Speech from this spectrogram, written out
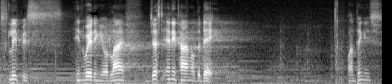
sleep is invading your life just any time of the day, one thing is,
